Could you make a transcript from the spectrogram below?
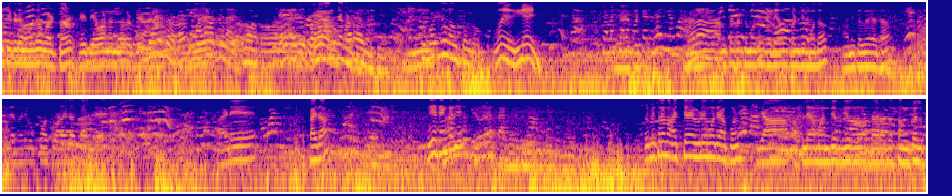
इकडे मोदक वाटतोय हे देवानंदकडे आणि हे आमच्याकडे. होय हे आहेत. आणि आमच्याकडचे मोदक हे देवाकडचे मोदक. आणि सगळे आता आपल्या घरी उपवास सोडायला चालले आणि काय दा हे त्यांका दे. तर मित्रांनो आजच्या या व्हिडिओमध्ये आपण या आपल्या मंदिर जीर्णोद्धाराचा संकल्प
